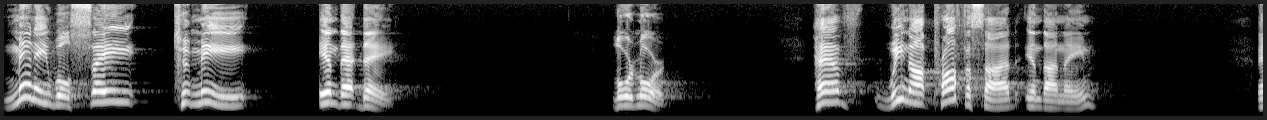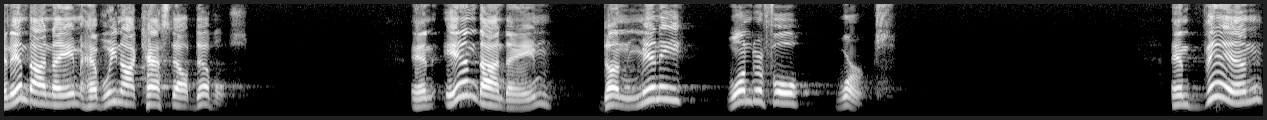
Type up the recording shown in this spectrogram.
Many will say to me in that day, Lord, Lord, have we not prophesied in thy name? And in thy name have we not cast out devils? And in thy name done many wonderful works. And then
